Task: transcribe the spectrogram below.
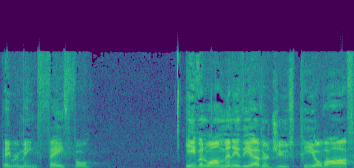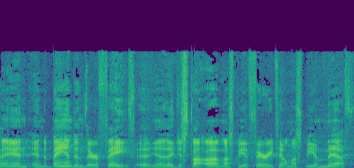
they remained faithful, even while many of the other Jews peeled off and, and abandoned their faith. Uh, you know, they just thought, oh, it must be a fairy tale, must be a myth.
